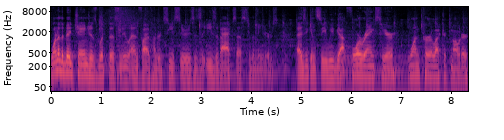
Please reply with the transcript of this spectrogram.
One of the big changes with this new N500C series is the ease of access to the meters. As you can see, we've got four ranks here, one per electric motor,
